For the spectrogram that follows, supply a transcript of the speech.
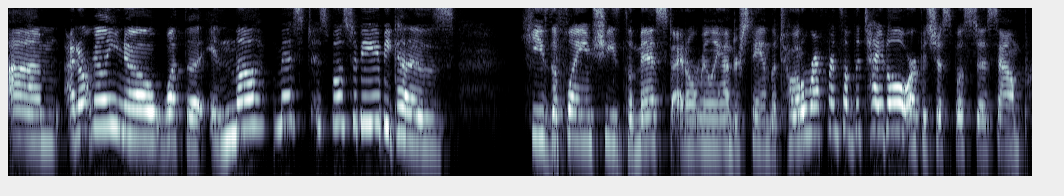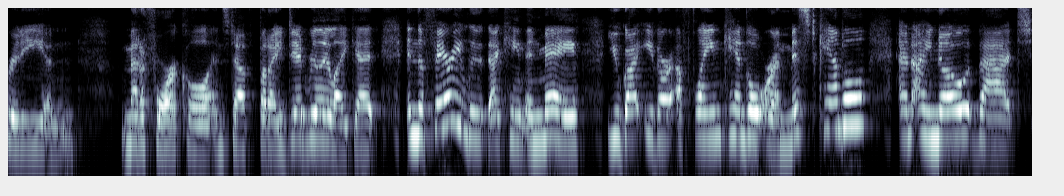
Um, I don't really know what the in the mist is supposed to be because he's the flame, she's the mist. I don't really understand the total reference of the title or if it's just supposed to sound pretty and metaphorical and stuff, but I did really like it. In the fairy loot that came in May, you got either a flame candle or a mist candle, and I know that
